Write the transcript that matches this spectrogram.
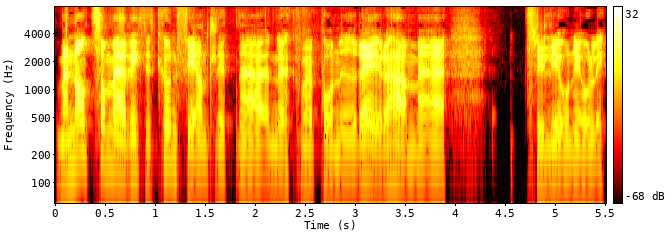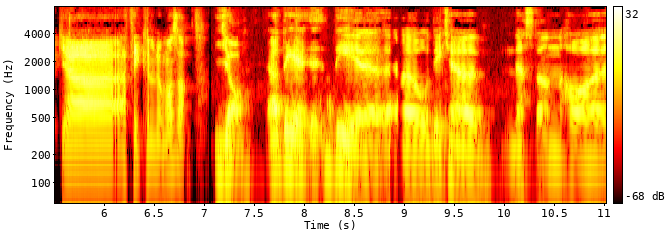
Men något som är riktigt kundfientligt när, när jag kommer på nu, det är ju det här med triljoner olika artikelnummer och sånt. Ja, ja det, det är det. Eh, och det kan jag nästan ha eh,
